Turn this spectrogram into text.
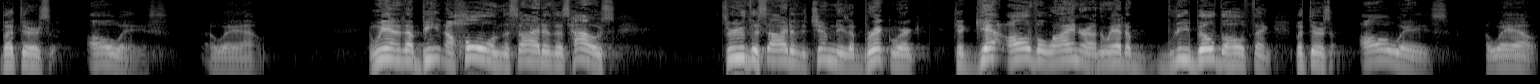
But there's always a way out. And we ended up beating a hole in the side of this house through the side of the chimney, the brickwork, to get all the liner out. And we had to rebuild the whole thing. But there's always a way out.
